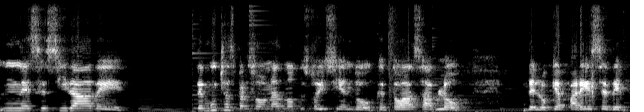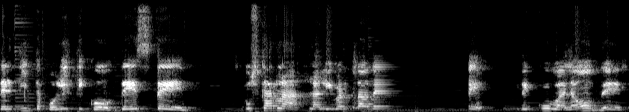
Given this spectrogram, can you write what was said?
necesidad de, de muchas personas, no te estoy diciendo que todas habló, de lo que aparece, de, del tinte político, de este buscar la, la libertad de, de, de, Cuba, ¿no? De,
